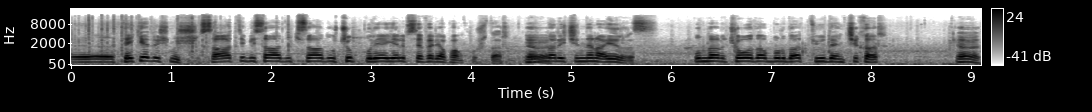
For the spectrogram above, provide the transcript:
e, teke düşmüş. Saati bir saat, iki saat uçup buraya gelip sefer yapan kuşlar. Evet. Onları içinden ayırırız. Bunların çoğu da burada tüyden çıkar. Evet.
